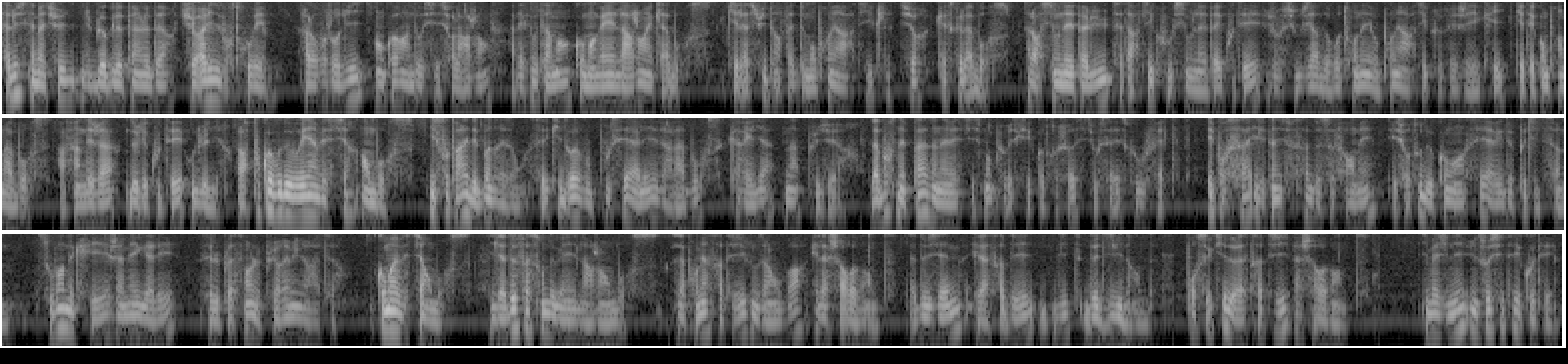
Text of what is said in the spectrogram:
Salut, c'est Mathieu du blog Le Pain et le Beurre. Je suis ravi de vous retrouver. Alors aujourd'hui, encore un dossier sur l'argent, avec notamment comment gagner de l'argent avec la bourse, qui est la suite en fait de mon premier article sur qu'est-ce que la bourse. Alors si vous n'avez pas lu cet article ou si vous ne l'avez pas écouté, je vous suggère de retourner au premier article que j'ai écrit, qui était comprendre la bourse, afin déjà de l'écouter ou de le lire. Alors pourquoi vous devriez investir en bourse? Il faut parler des bonnes raisons, celles qui doivent vous pousser à aller vers la bourse, car il y en a plusieurs. La bourse n'est pas un investissement plus risqué qu'autre chose si vous savez ce que vous faites. Et pour ça, il est indispensable de se former et surtout de commencer avec de petites sommes. Souvent décrié, jamais égalé, c'est le placement le plus rémunérateur. Comment investir en bourse? Il y a deux façons de gagner de l'argent en bourse. La première stratégie que nous allons voir est l'achat-revente. La deuxième est la stratégie dite de dividende. Pour ce qui est de la stratégie achat-revente, imaginez une société est cotée.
